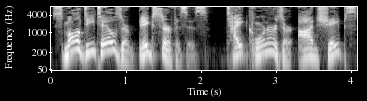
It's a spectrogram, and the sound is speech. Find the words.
Small details are big surfaces, tight corners are odd shapes,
